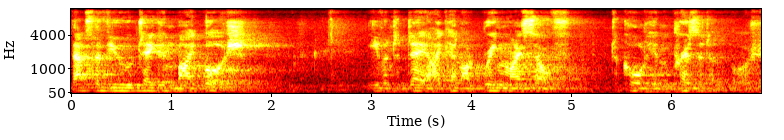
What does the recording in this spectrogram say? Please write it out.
That's the view taken by Bush. Even today, I cannot bring myself to call him President Bush.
